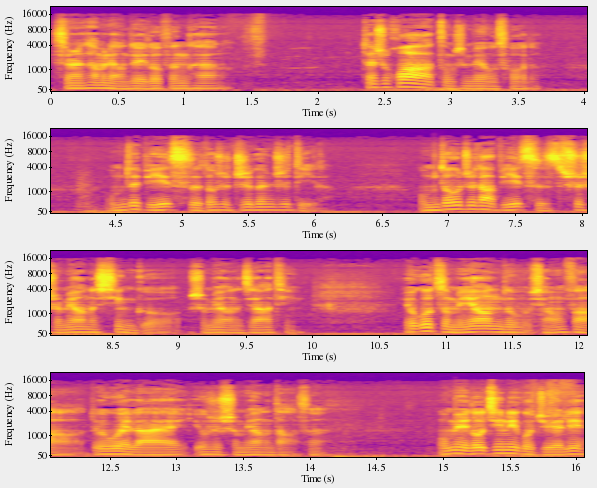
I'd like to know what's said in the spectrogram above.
虽然他们两队都分开了。但是话总是没有错的，我们对彼此都是知根知底的，我们都知道彼此是什么样的性格，什么样的家庭，有过怎么样的想法，对未来又是什么样的打算。我们也都经历过决裂，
